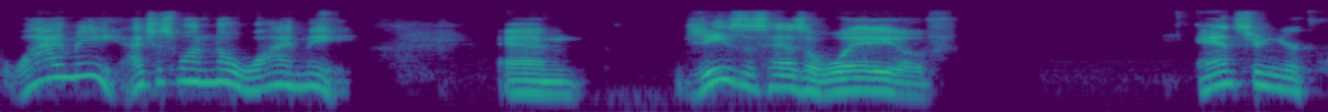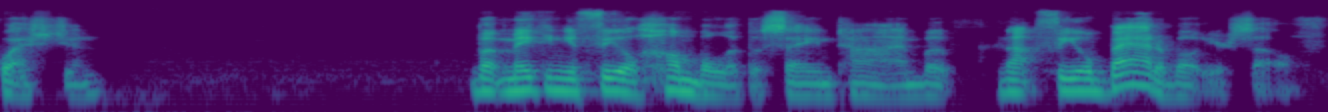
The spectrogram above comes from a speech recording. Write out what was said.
why me? I just want to know why me. And Jesus has a way of answering your question, but making you feel humble at the same time, but not feel bad about yourself.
